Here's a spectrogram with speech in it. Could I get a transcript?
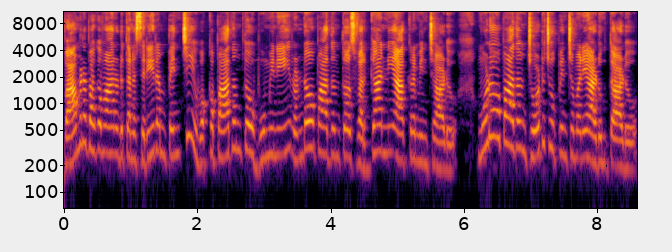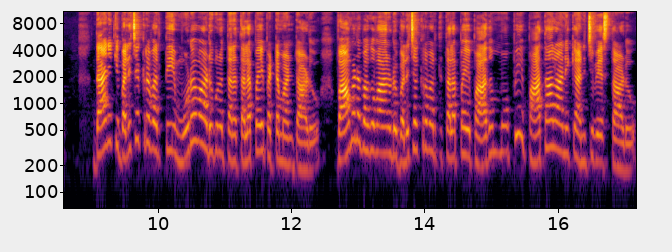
వామన భగవానుడు తన శరీరం పెంచి ఒక్క పాదంతో భూమిని రెండవ పాదంతో స్వర్గాన్ని ఆక్రమించాడు. మూడవ పాదం చోటు చూపించమని అడుగుతాడు. దానికి బలిచక్రవర్తి మూడవ అడుగును తన తలపై పెట్టమంటాడు. వామన భగవానుడు బలిచక్రవర్తి తలపై పాదం మోపి పాతాళానికి అణిచివేస్తాడు.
